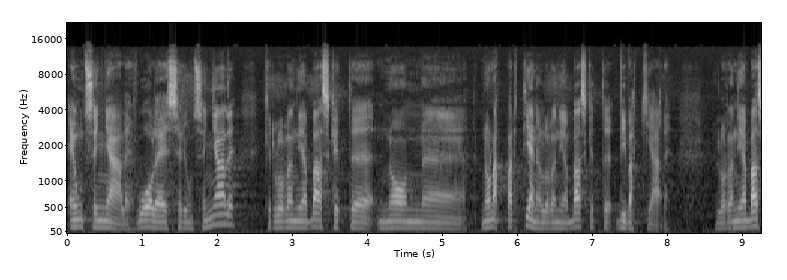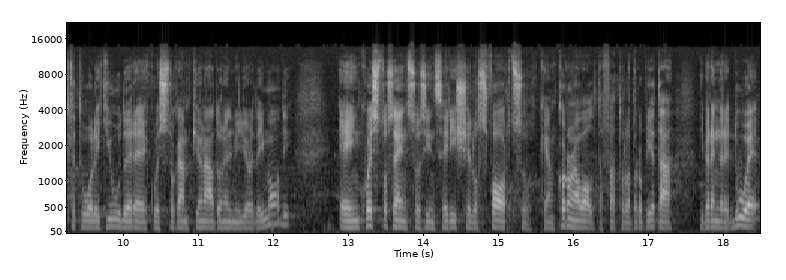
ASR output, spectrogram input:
è un segnale, vuole essere un segnale che l'Orlandina Basket non, eh, non appartiene all'Orlandina Basket vivacchiare. L'Orlandina Basket vuole chiudere questo campionato nel migliore dei modi e in questo senso si inserisce lo sforzo che ancora una volta ha fatto la proprietà di prendere due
